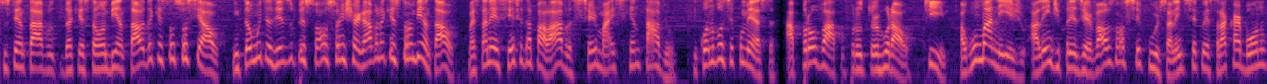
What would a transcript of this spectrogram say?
sustentável da questão ambiental e da questão social. Então, muitas vezes o pessoal só enxergava na questão ambiental, mas está na essência da palavra ser mais rentável. E quando você começa a provar para o produtor rural que algum manejo, além de preservar os nossos recursos, além de sequestrar carbono,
